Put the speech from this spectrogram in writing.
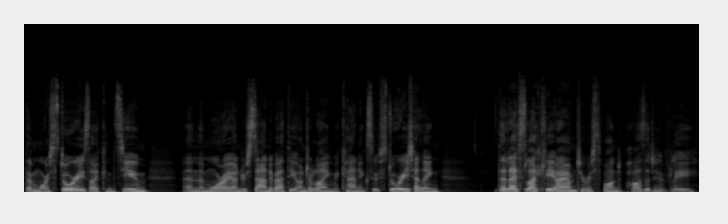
the more stories I consume, and the more I understand about the underlying mechanics of storytelling, the less likely I am to respond positively.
